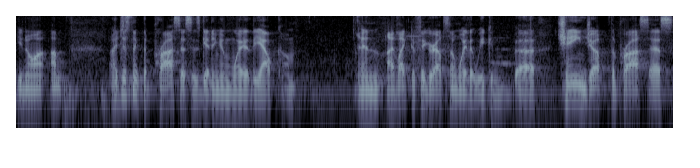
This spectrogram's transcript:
you know, I- I'm, I just think the process is getting in the way of the outcome. And I'd like to figure out some way that we could uh, change up the process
